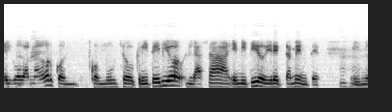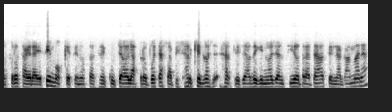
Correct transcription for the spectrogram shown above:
el, gobernador con, con mucho criterio las ha emitido directamente. y nosotros agradecemos que se nos haya escuchado las propuestas a pesar que no a pesar de que no hayan sido tratadas en la cámara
